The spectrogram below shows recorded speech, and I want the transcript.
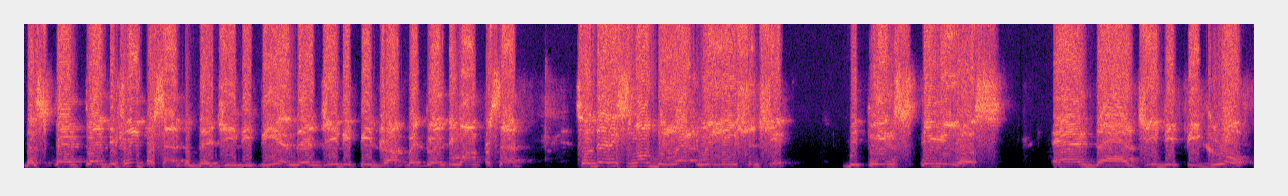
that spent 23% of their GDP and their GDP dropped by 21%. So there is no direct relationship between stimulus and uh, GDP growth.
